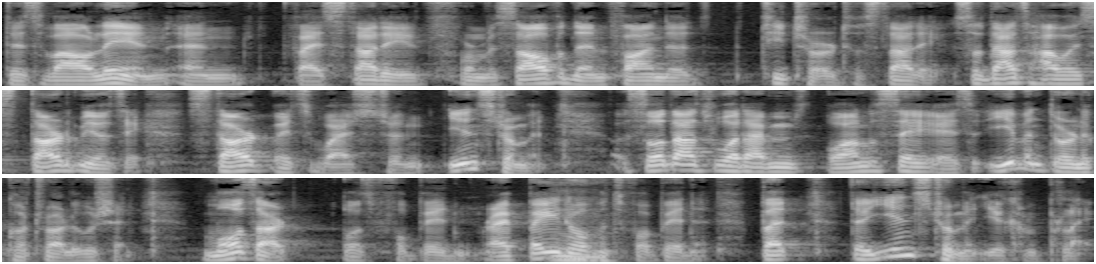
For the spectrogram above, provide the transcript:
this violin, and I studied for myself, then find a teacher to study. So that's how I start music. Start with Western instrument. So that's what I want to say is even during the Cultural Revolution, Mozart was forbidden, right? Beethoven's forbidden, but the instrument you can play.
